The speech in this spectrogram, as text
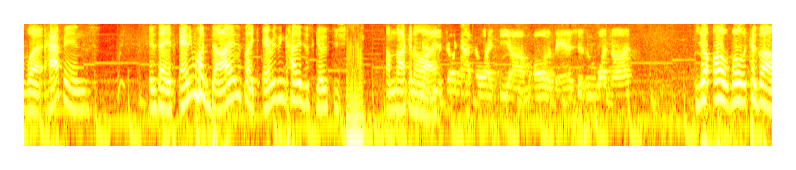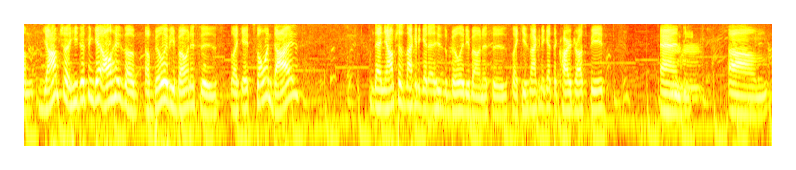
what happens is that if anyone dies, like everything kind of just goes to. Sh- I'm not gonna lie. you don't have to like the um all the vanishes and whatnot. Yo, oh well, cause um Yamcha he doesn't get all his uh, ability bonuses. Like if someone dies, then Yamcha's not gonna get his ability bonuses. Like he's not gonna get the card draw speed, and um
